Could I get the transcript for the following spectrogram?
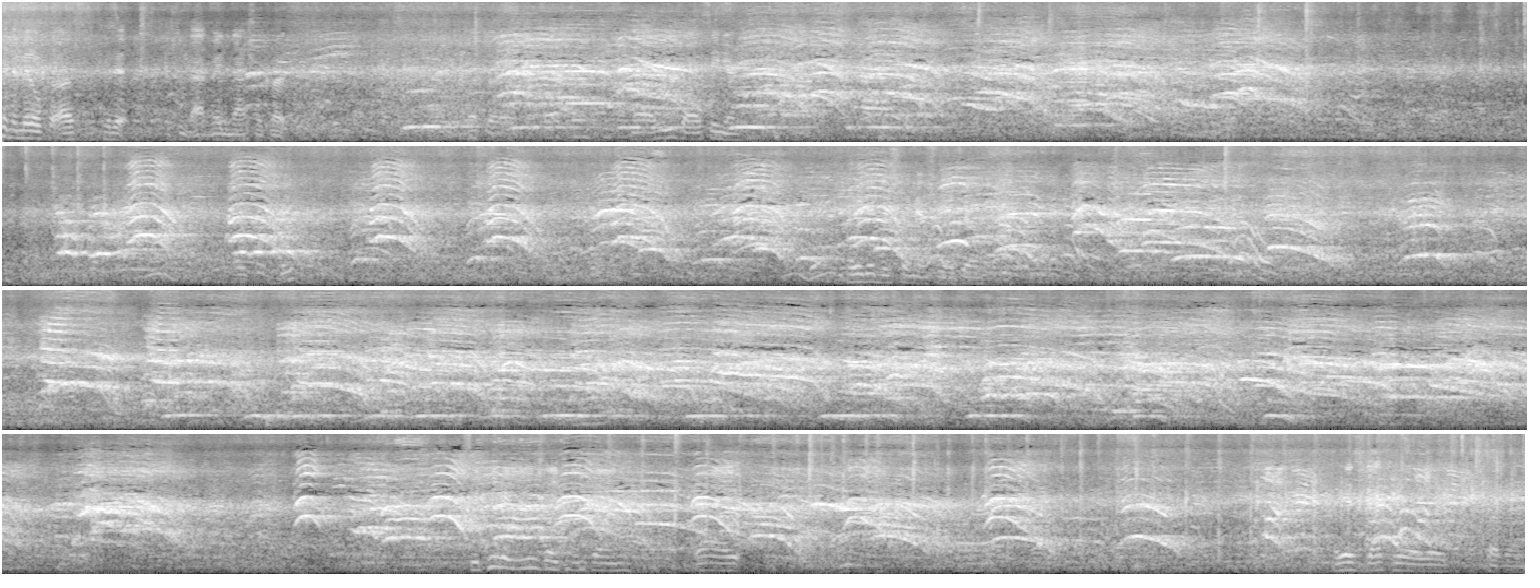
in the middle for us. Kid that made the national cut. See, Peter usually comes in right. I guess that's where it is.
